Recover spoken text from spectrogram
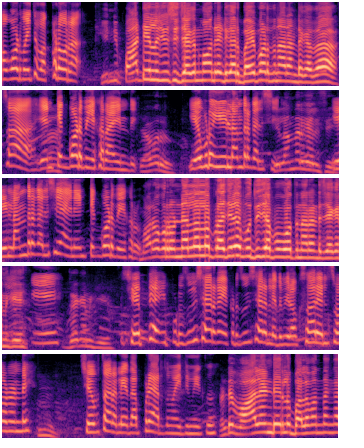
మగోడు అయితే ఒక్కడోరా. ఇన్ని పార్టీలను చూసి జగన్మోహన్ రెడ్డి గారు భయపడుతున్నారంట కదా. ఇంటికి కూడా బీకరాయింది. ఎవరు? ఎవడు? వీళ్ళందరూ కలిసి. వీళ్ళందరూ కలిసి. వీళ్ళందరూ కలిసి ఆయన ఇంటికి కూడా బీకరు. మరొక రెండు నెలల్లో ప్రజలే బుద్ధి చెప్పబోతున్నారంట జగన్కి జగన్కి చెప్తే ఇప్పుడు చూసారుగా ఇక్కడ చూసారా లేదు మీరు ఒకసారి వెళ్ళి చూడండి. చెబుతారా లేదు? అప్పుడే అర్థమైంది మీకు. అంటే వాలంటీర్లు బలవంతంగా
